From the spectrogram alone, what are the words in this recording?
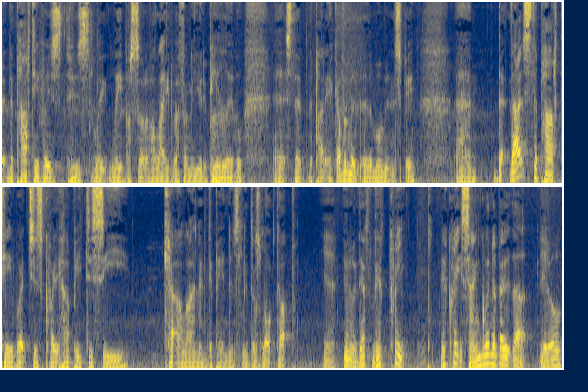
the, the party who's, who's like Labour sort of allied with on a European Uh-huh. level. Uh, it's the, the party of government at the moment in Spain. Um, but that's the party which is quite happy to see Catalan independence leaders locked up. yeah. You know, they're they're quite they're quite sanguine about that. You know,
